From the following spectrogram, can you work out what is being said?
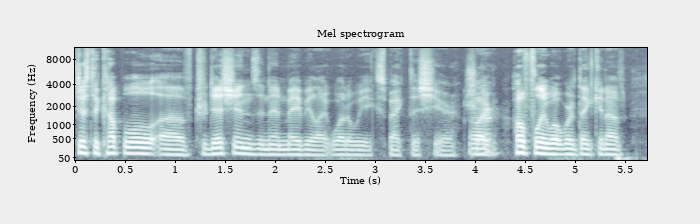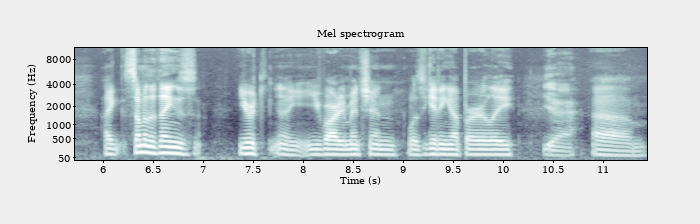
just a couple of traditions, and then maybe like what do we expect this year? Or, like Sure. hopefully what we're thinking of. Like some of the things you were you know, you've already mentioned was getting up early. Yeah. Um,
